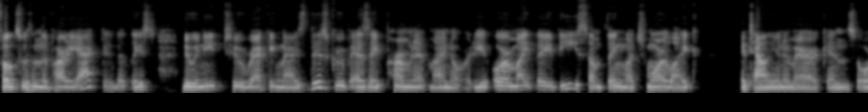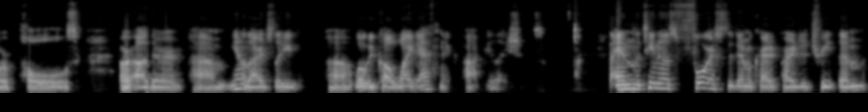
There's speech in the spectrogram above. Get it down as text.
folks within the party active at least do we need to recognize this group as a permanent minority or might they be something much more like italian americans or poles or other um, you know largely uh, what we call white ethnic populations and Latinos forced the Democratic Party to treat them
